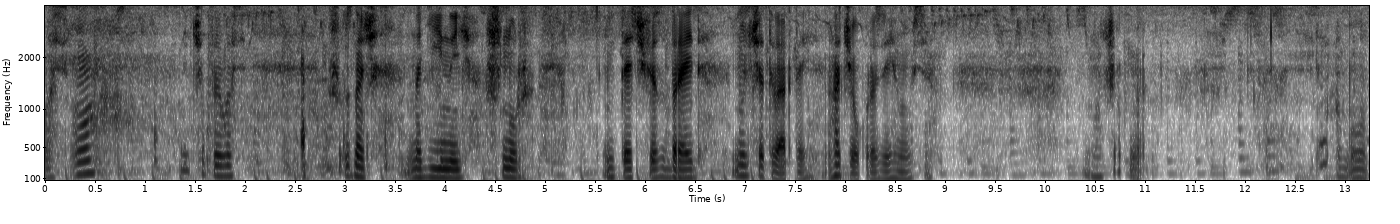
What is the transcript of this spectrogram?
Чепилась? О, відчепилась. Що значить надійний шнур Vintage Fast Braid 0,4. Гачок розігнувся. Гачок ми було б.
